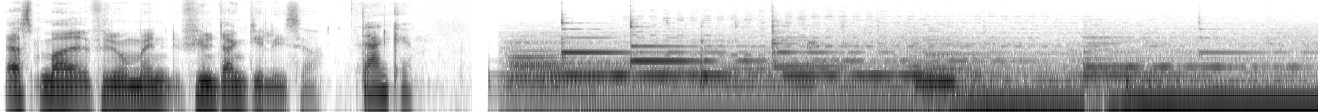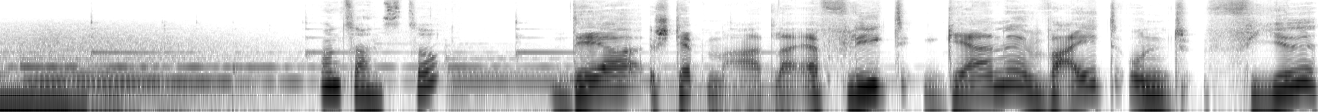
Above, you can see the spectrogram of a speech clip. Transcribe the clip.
Erstmal für den Moment vielen Dank dir, Lisa. Danke. Und sonst so? Der Steppenadler. Er fliegt gerne weit und viel.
